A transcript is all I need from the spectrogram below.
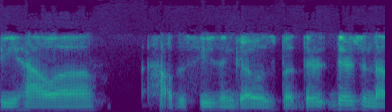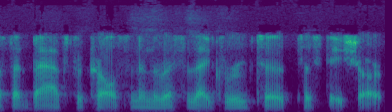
see how uh, how the season goes, but there, there's enough at bats for Carlson and the rest of that group to, to stay sharp.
